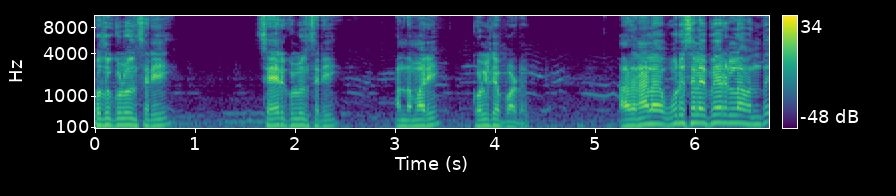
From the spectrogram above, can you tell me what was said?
பொதுக்குழுவும் சரி செயற்குழுவும் சரி அந்த மாதிரி கொள்கைப்பாடு. அதனால் ஒரு சில பேரெல்லாம் வந்து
